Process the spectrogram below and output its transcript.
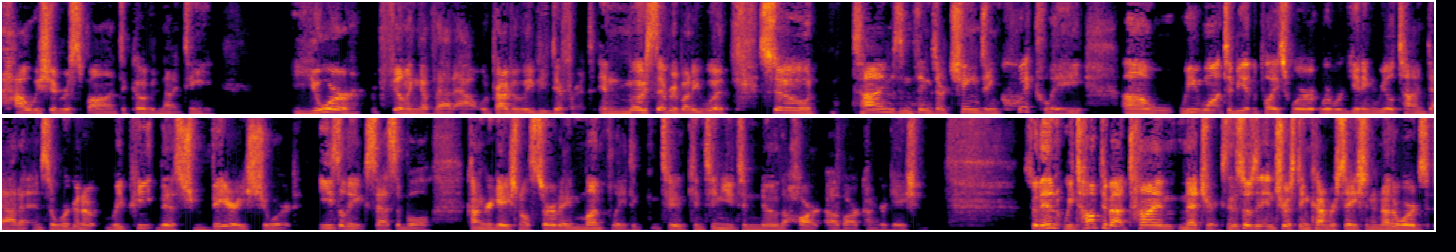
how we should respond to COVID nineteen your filling of that out would probably be different and most everybody would. So times and things are changing quickly. Uh, we want to be at the place where, where we're getting real-time data and so we're going to repeat this very short easily accessible congregational survey monthly to, to continue to know the heart of our congregation so then we talked about time metrics. And this was an interesting conversation. In other words,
